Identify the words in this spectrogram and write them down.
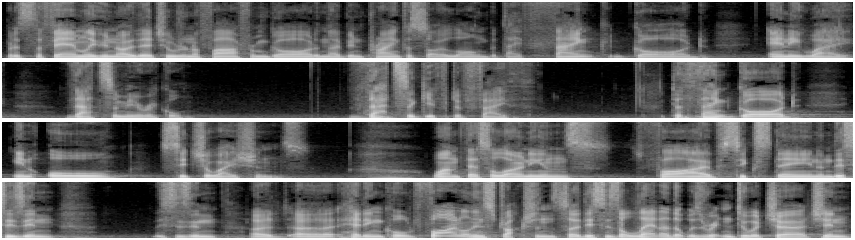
But it's the family who know their children are far from God and they've been praying for so long, but they thank God anyway. That's a miracle. That's a gift of faith. To thank God in all situations. 1 Thessalonians 5:16 and this is in this is in a, a, heading called Final Instructions. So this is a letter that was written to a church in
